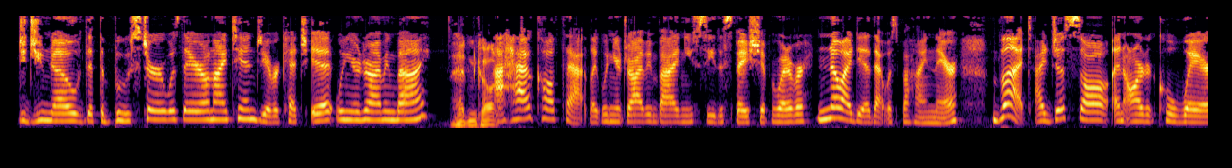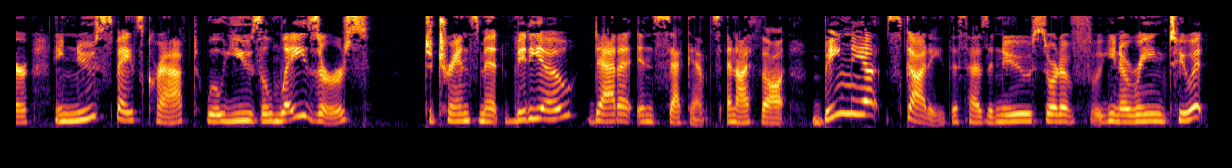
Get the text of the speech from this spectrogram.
did you know that the booster was there on I-10? Did you ever catch it when you were driving by? I Hadn't caught I have caught that. Like when you're driving by and you see the spaceship or whatever. No idea that was behind there. But I just saw an article where a new spacecraft will use lasers to transmit video data in seconds. And I thought, beam me up, Scotty. This has a new sort of, you know, ring to it.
